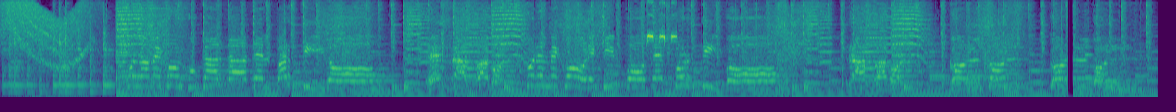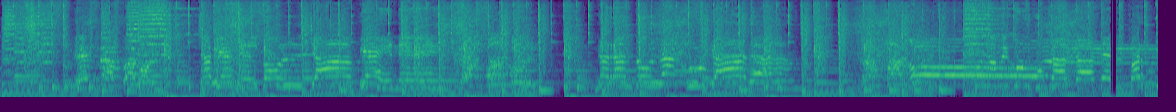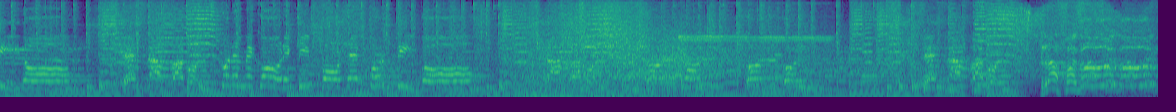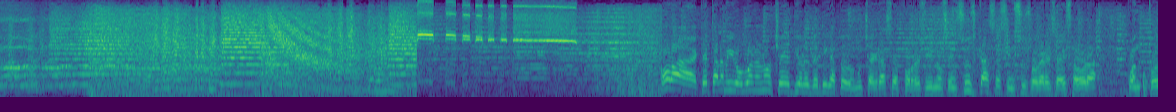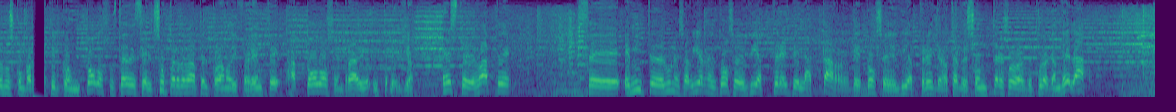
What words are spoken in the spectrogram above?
Con la mejor jugada del partido. Es Rafa Gol con el mejor equipo deportivo. Rafa Gol, gol, gol, gol, gol. Rafa Gol, con el mejor equipo deportivo. Rafa Gol, gol, gol, gol, gol. Es Rafa Gol. Rafa Gol. Hola, ¿qué tal amigos? Buenas noches, Dios les bendiga a todos. Muchas gracias por recibirnos en sus casas, en sus hogares a esta hora, cuando podemos compartir con todos ustedes el Super Debate, el programa diferente a todos en radio y televisión. Este debate se emite de lunes a viernes, 12 del día, 3 de la tarde, 12 del día, 3 de la tarde, son 3 horas de pura candela,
